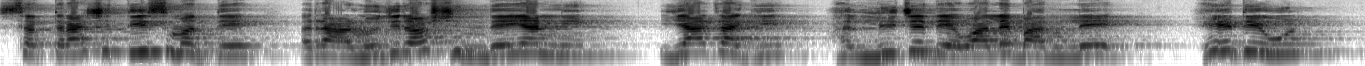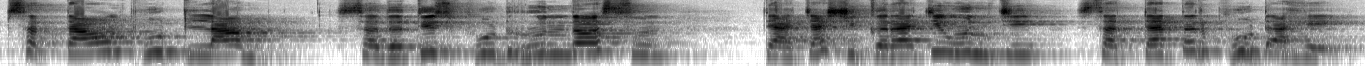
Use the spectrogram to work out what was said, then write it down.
सतराशे तीसमध्ये राणोजीराव शिंदे यांनी या जागी हल्लीचे देवालय बांधले. हे देऊळ सत्तावन्न फूट लांब सदतीस फूट रुंद असून त्याच्या शिखराची उंची सत्याहत्तर फूट आहे.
